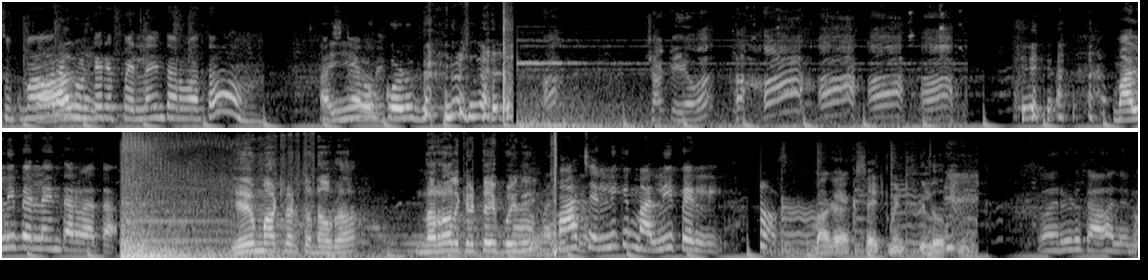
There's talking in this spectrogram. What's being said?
సుకుమారంగా ఉంటే రేపు పెళ్ళైన తర్వాత అయ్యే కొడుకు. మళ్ళీ పెళ్ళైన తర్వాత. ఏం మాట్లాడుతున్నావురా? నరాలు కట్ అయిపోయింది. మా చెల్లికి మళ్ళీ పెళ్ళి. బాగా ఎక్సైట్మెంట్ ఫీల్ అవుతుంది. వరుడు కావాలేమో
